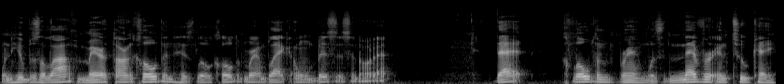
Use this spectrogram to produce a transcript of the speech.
when he was alive, Marathon Clothing, his little clothing brand, black owned business and all that, that clothing brand was never in 2K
